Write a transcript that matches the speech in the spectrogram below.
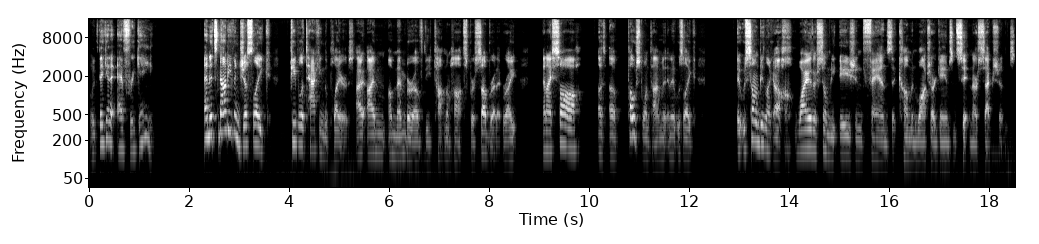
like they get it every game and it's not even just like people attacking the players. I, i'm a member of the tottenham hotspur subreddit right? And i saw a, a post one time and it was like it was someone being like oh why are there so many asian fans that come and watch our games and sit in our sections?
